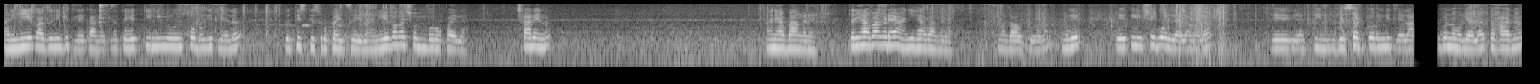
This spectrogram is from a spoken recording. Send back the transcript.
आणि ही एक अजूनही घेतलं आहे कानातलं. तर हे तिन्ही मिळून सोबत घेतलेलं तर तीस तीस रुपयाचं येईल. आणि हे बघा शंभर रुपयाला. छान आहे ना? आणि ह्या बांगड्या. तर ह्या बांगड्या आणि ह्या बांगड्या. मग दावते बघा. म्हणजे हे तीनशे बोललेला मला. हे या तीन हे सट करून घेतलेला. बनवलेला. तर हा ना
